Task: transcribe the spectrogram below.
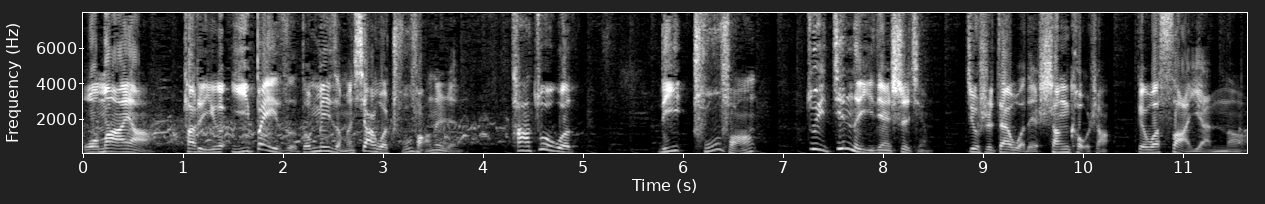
我妈呀，她是一个一辈子都没怎么下过厨房的人。她做过离厨房最近的一件事情，就是在我的伤口上给我撒盐呢。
